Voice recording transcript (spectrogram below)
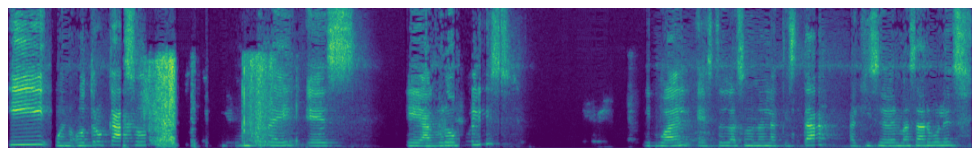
Y bueno, otro caso en Monterrey es eh, Agrópolis. Igual, esta es la zona en la que está. Aquí se ven más árboles,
